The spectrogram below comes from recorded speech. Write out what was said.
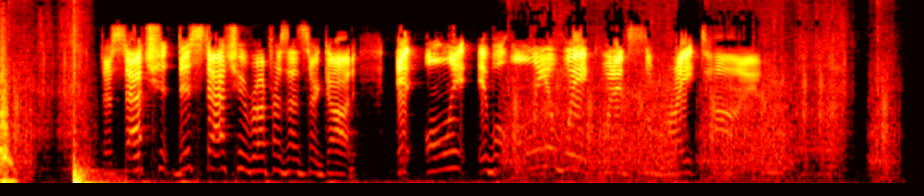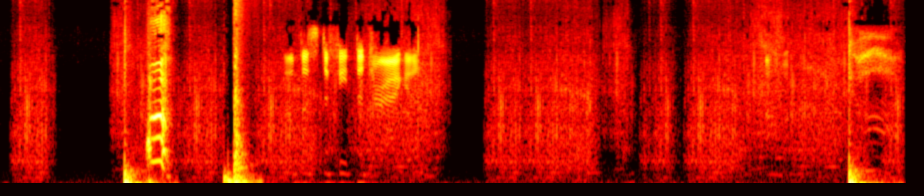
Their statue, this statue represents their god. It only, it will only awake when it's the right time. Help us defeat the dragon. Oh my god.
